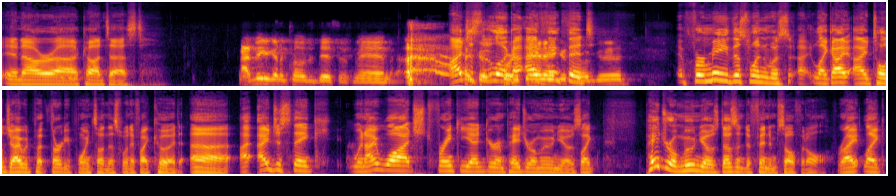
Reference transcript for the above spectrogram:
in our uh, contest. I think you're gonna close the distance, man. I just look. I, I think that so for me, this one was uh, like I, I told you I would put 30 points on this one if I could. Uh, I, I just think when I watched Frankie Edgar and Pedro Munhoz, like Pedro Munhoz doesn't defend himself at all, right? Like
